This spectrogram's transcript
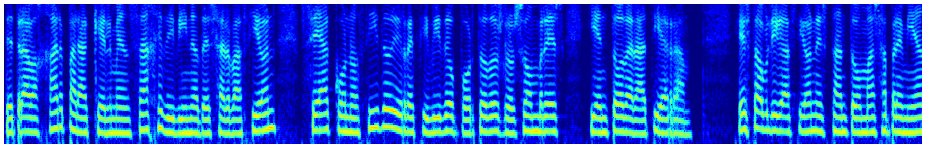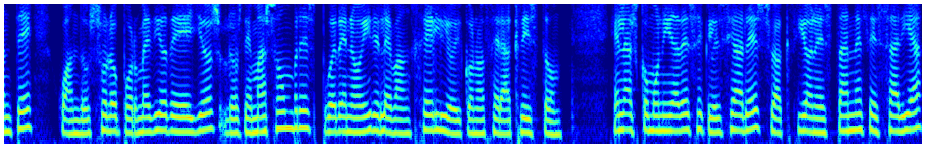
de trabajar para que el mensaje divino de salvación sea conocido y recibido por todos los hombres y en toda la tierra. Esta obligación es tanto más apremiante cuando solo por medio de ellos los demás hombres pueden oír el Evangelio y conocer a Cristo. En las comunidades eclesiales su acción es tan necesaria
